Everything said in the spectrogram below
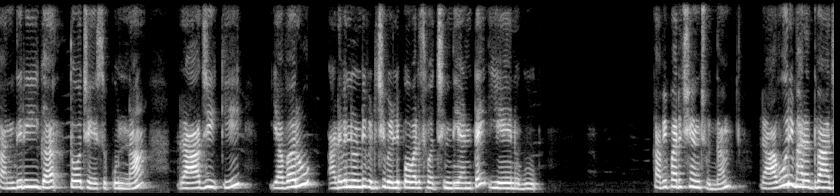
కందిరీగతో చేసుకున్న రాజీకి ఎవరు అడవి నుండి విడిచి వెళ్ళిపోవలసి వచ్చింది అంటే ఏనుగు. కవి పరిచయం చూద్దాం. రావూరి భరద్వాజ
